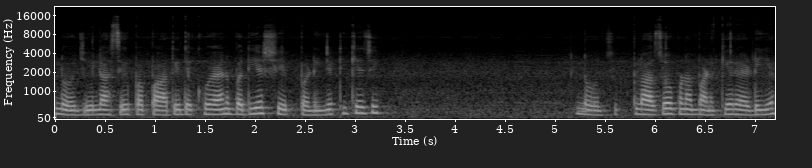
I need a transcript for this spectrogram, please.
ਲੋ ਜੀ ਲਾਸਟਿਕ ਆਪਾਂ ਪਾਤੀ ਦੇਖੋ, ਐਨ ਵਧੀਆ ਸ਼ੇਪ ਬਣੀ ਹੈ ਠੀਕ ਹੈ ਜੀ। ਲੋ ਜੀ ਪਲਾਜ਼ੋ ਆਪਣਾ ਬਣ ਕੇ ਰੈਡੀ ਆ।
